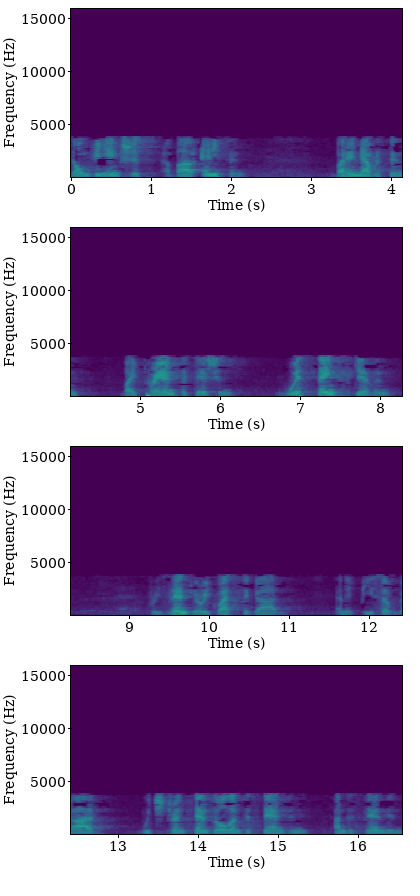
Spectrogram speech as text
don't be anxious about anything, but in everything, by prayer and petition, with thanksgiving, present your request to God, and the peace of God, which transcends all understanding, understanding,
